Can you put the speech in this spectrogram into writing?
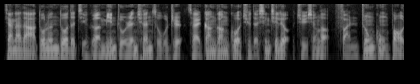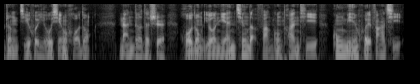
加拿大多伦多的几个民主人权组织在刚刚过去的星期六举行了反中共暴政集会游行活动。难得的是，活动由年轻的反共团体公民会发起，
